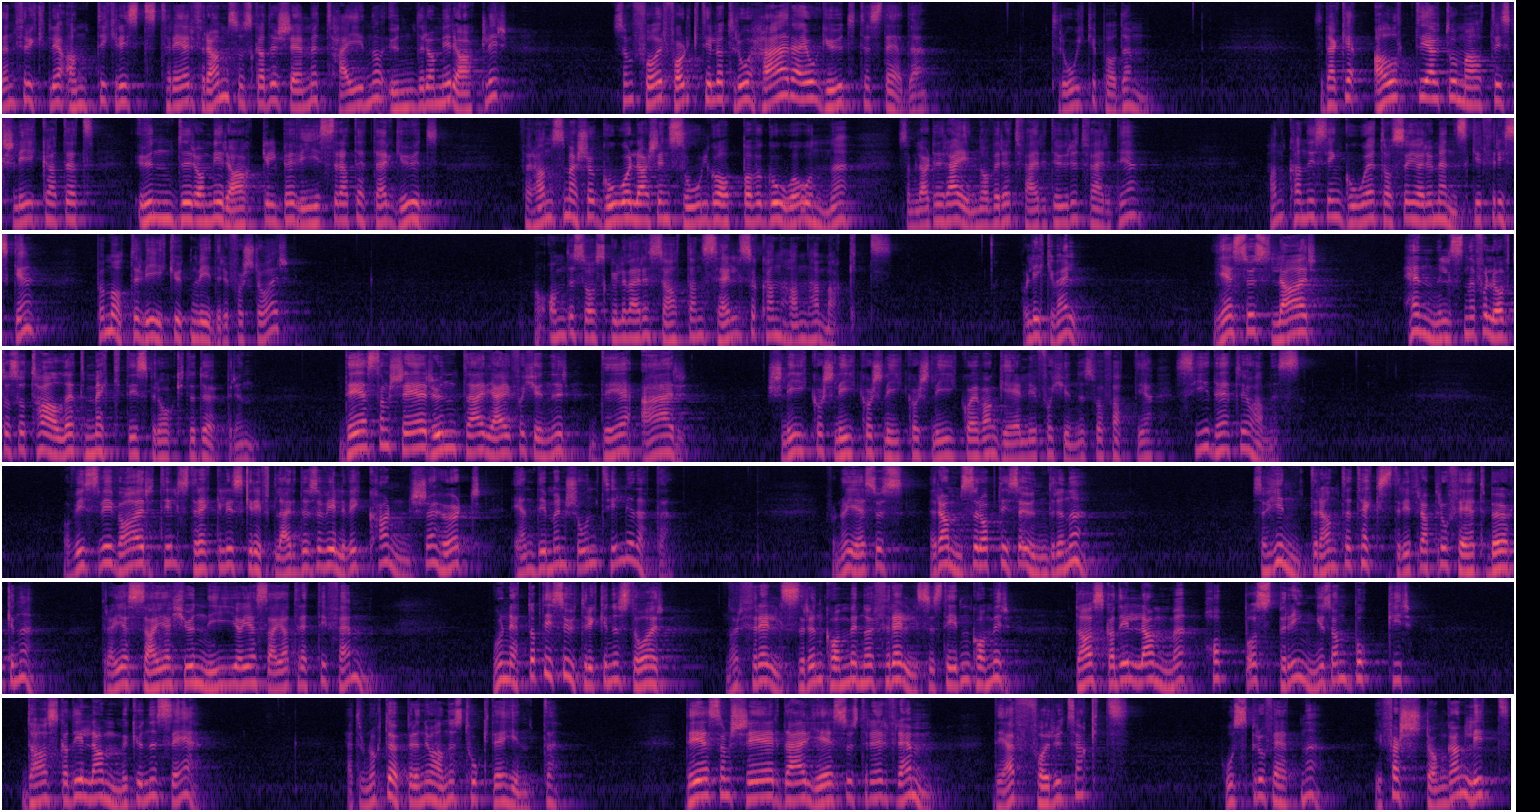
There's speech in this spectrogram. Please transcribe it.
den fryktelige antikrist trer fram, så skal det skje med tegn og under og mirakler som får folk til å tro her er jo Gud til stede. Tro ikke på dem. Så det er ikke alltid automatisk slik at et under og mirakel beviser at dette er Gud. For Han som er så god og lar sin sol gå opp over gode og onde, som lar det regne over rettferdige og urettferdige, han kan i sin godhet også gjøre mennesker friske på måter vi ikke uten videre forstår. Og om det så skulle være Satan selv, så kan han ha makt. Og likevel Jesus lar hendelsene få lov til å tale et mektig språk til døperen. Det som skjer rundt der jeg forkynner, det er slik og slik og slik og slik, og evangeliet forkynnes for fattige. Si det til Johannes. Og Hvis vi var tilstrekkelig skriftlærde, så ville vi kanskje hørt en dimensjon til i dette. For når Jesus ramser opp disse undrene, så hinter han til tekster fra profetbøkene, fra Jesaja 29 og Jesaja 35, hvor nettopp disse uttrykkene står når Frelseren kommer, når frelsestiden kommer. Da skal de lamme hoppe og springe som bukker. Da skal de lamme kunne se. Jeg tror nok døperen Johannes tok det hintet. Det som skjer der Jesus trer frem, det er forutsagt hos profetene. I første omgang litt,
